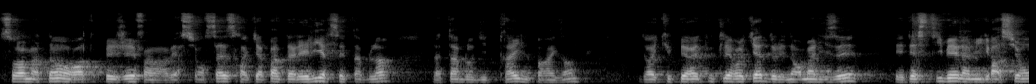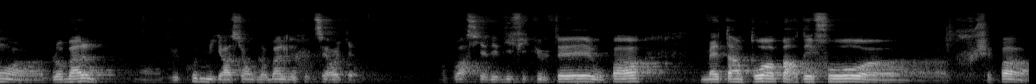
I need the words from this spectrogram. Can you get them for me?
soit maintenant ORAT-PG, enfin la version 16, sera capable d'aller lire ces tables-là, la table audit trail par exemple, de récupérer toutes les requêtes, de les normaliser et d'estimer la migration euh, globale, euh, du coût de migration globale de toutes ces requêtes. Voir s'il y a des difficultés ou pas, mettre un poids par défaut, euh, je sais pas,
